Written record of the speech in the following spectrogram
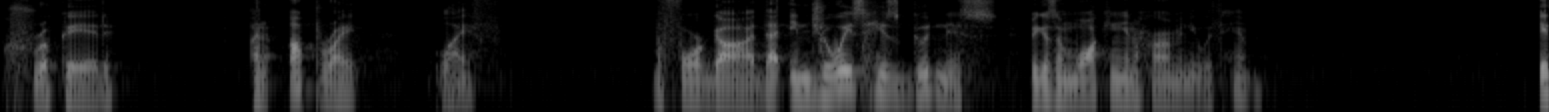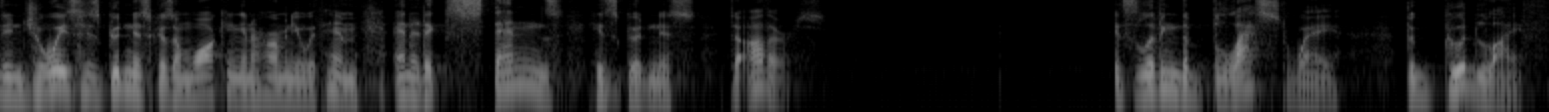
crooked, an upright life before God that enjoys His goodness because I'm walking in harmony with Him. It enjoys His goodness because I'm walking in harmony with Him, and it extends His goodness to others. It's living the blessed way, the good life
